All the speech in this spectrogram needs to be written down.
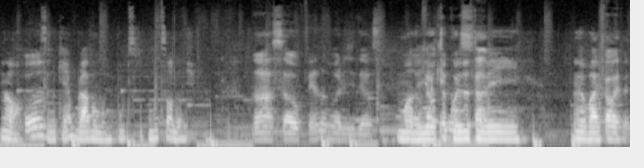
Não, Ô. você não quer é brava, mano. Putz, tô com muita saudade. Nossa, ô, pelo amor de Deus. Mano, Não, e outra coisa sabe- também. É, Vai, Fala fala.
